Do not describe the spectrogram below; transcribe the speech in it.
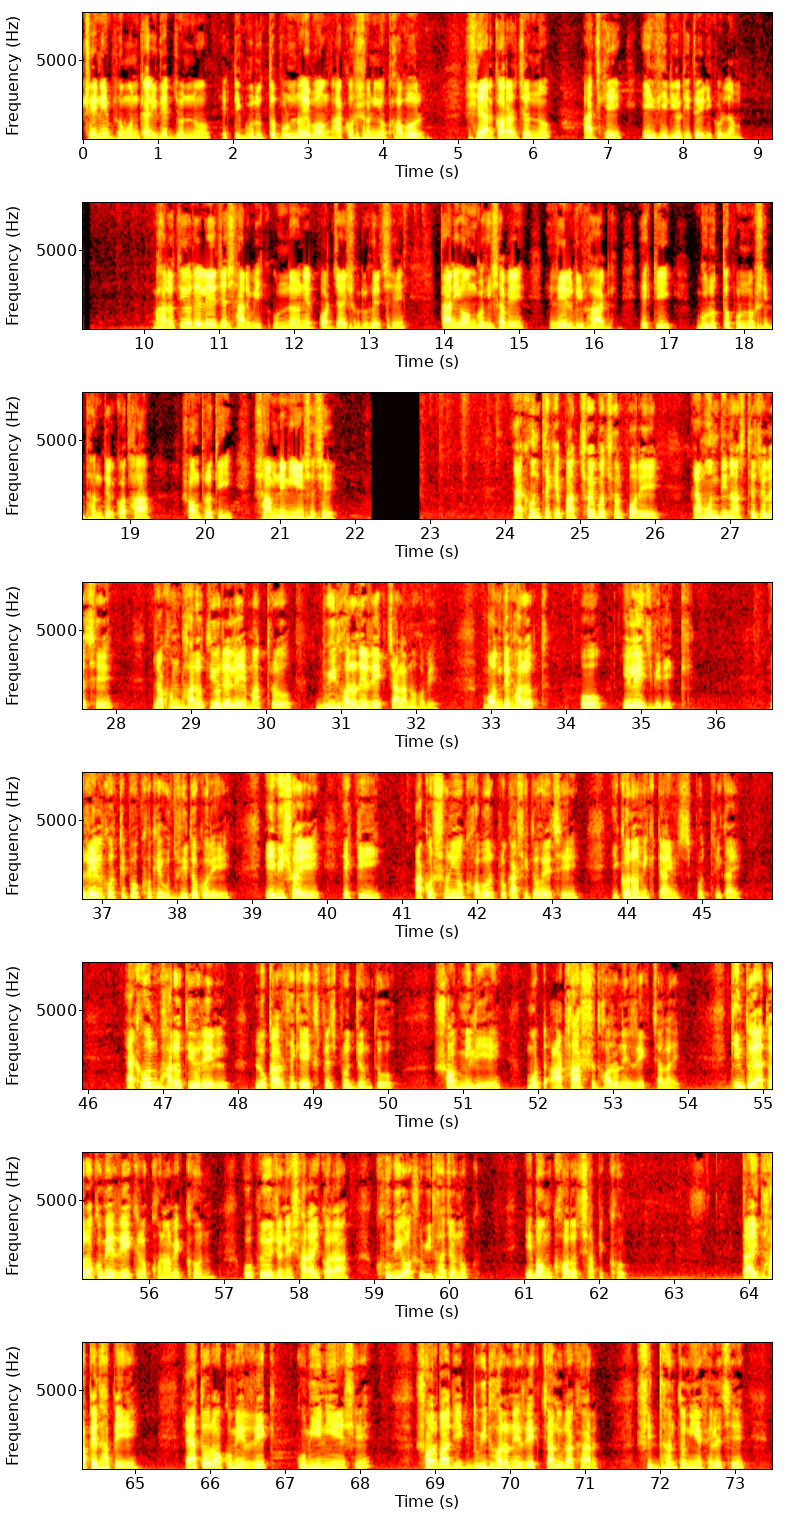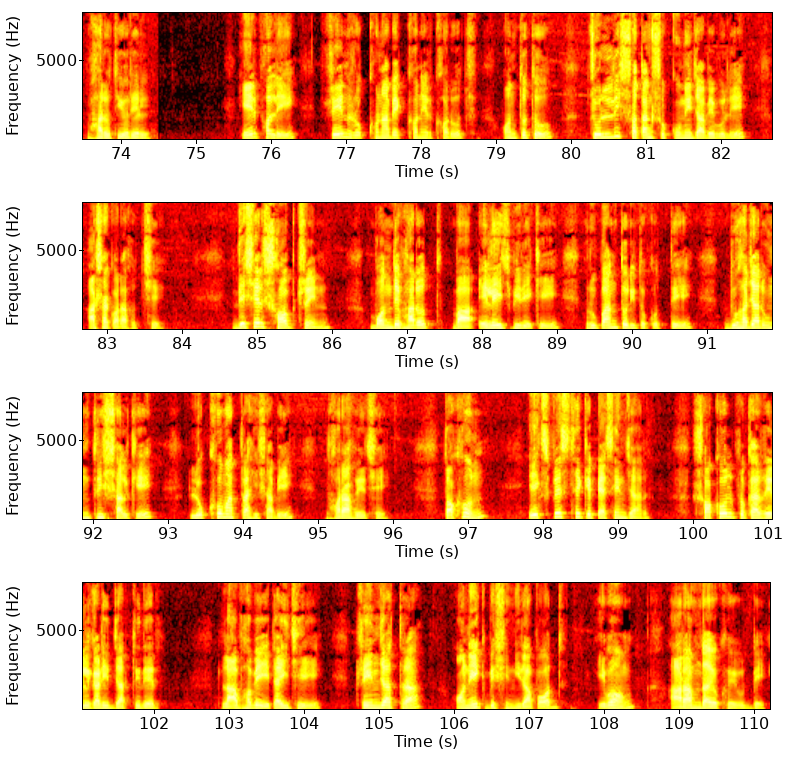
ট্রেনে ভ্রমণকারীদের জন্য একটি গুরুত্বপূর্ণ এবং আকর্ষণীয় খবর শেয়ার করার জন্য আজকে এই ভিডিওটি তৈরি করলাম। ভারতীয় রেলে যে সার্বিক উন্নয়নের পর্যায় শুরু হয়েছে, তারই অঙ্গ হিসাবে রেল বিভাগ একটি গুরুত্বপূর্ণ সিদ্ধান্তের কথা সম্প্রতি সামনে নিয়ে এসেছে। এখন থেকে পাঁচ ছয় বছর পরে এমন দিন আসতে চলেছে যখন ভারতীয় রেলে মাত্র দুই ধরনের রেক চালানো হবে, বন্দে ভারত ও এলএইচবি রেক। রেল কর্তৃপক্ষকে উদ্ধৃত করে এ বিষয়ে একটি আকর্ষণীয় খবর প্রকাশিত হয়েছে ইকোনমিক টাইমস পত্রিকায়। এখন ভারতীয় রেল লোকাল থেকে এক্সপ্রেস পর্যন্ত সব মিলিয়ে মোট আঠাশ ধরনের রেক চালায়। কিন্তু এত রকমের রেক রক্ষণাবেক্ষণ ও প্রয়োজনে সারাই করা খুবই অসুবিধাজনক এবং খরচ সাপেক্ষ। তাই ধাপে ধাপে এত রকমের রেক কমিয়ে নিয়ে এসে সর্বাধিক দুই ধরনের রেক চালু রাখার সিদ্ধান্ত নিয়ে ফেলেছে ভারতীয় রেল। এর ফলে ট্রেন রক্ষণাবেক্ষণের খরচ অন্তত চল্লিশ শতাংশ কমে যাবে বলে আশা করা হচ্ছে। দেশের সব ট্রেন বন্দে ভারত বা এলএইচবি রেকে রূপান্তরিত করতে দু হাজার উনত্রিশ সালকে লক্ষ্যমাত্রা হিসাবে ধরা হয়েছে। তখন এক্সপ্রেস থেকে প্যাসেঞ্জার সকল প্রকার রেলগাড়ির যাত্রীদের লাভ হবে এটাই যে ট্রেন যাত্রা অনেক বেশি নিরাপদ এবং আরামদায়ক হয়ে উঠবে।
